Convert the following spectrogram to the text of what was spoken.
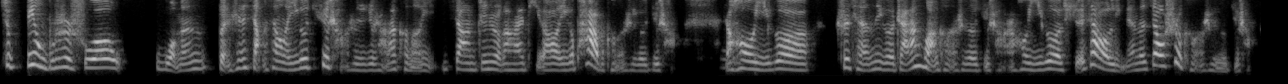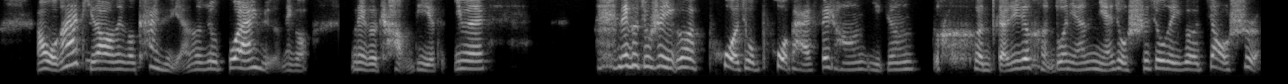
就并不是说我们本身想象的一个剧场是剧场，它可能像 Ginger 刚才提到一个 pub 可能是一个剧场。然后一个之前那个展览馆可能是一个剧场，然后一个学校里面的教室可能是一个剧场。然后我刚才提到那个看语言的，就波兰语的那个那个场地，因为 那个就是一个破旧破败、非常已经很感觉已经很多年年久失修的一个教室，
